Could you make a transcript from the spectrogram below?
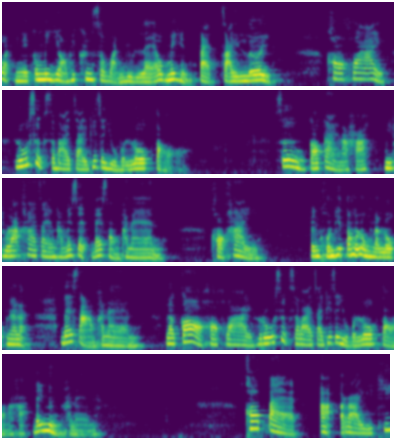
อะยังไงก็ไม่ยอมให้ขึ้นสวรรค์อยู่แล้วไม่เห็นแปลกใจเลย คอควายรู้สึกสบายใจที่จะอยู่บนโลกต่อ ซึ่งกอไก่นะคะ มีธุระคาใจยังทำไม่เสร็จได้2คะแนน ขอไข่ เป็นคนที่ต้องลงนรกเนี่ยแหละ ได้ 3 คะแนน แล้วก็คอควายรู้สึกสบายใจที่จะอยู่บนโลกต่อนะคะ ได้ 1 คะแนน ข้อ 8 อะไรที่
